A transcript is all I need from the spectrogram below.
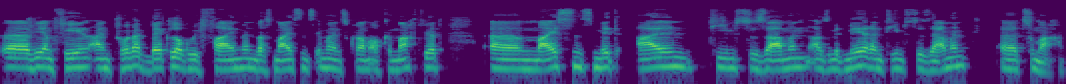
äh, wir empfehlen ein Product Backlog Refinement, was meistens immer in Scrum auch gemacht wird, äh, meistens mit allen Teams zusammen, also mit mehreren Teams zusammen äh, zu machen.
